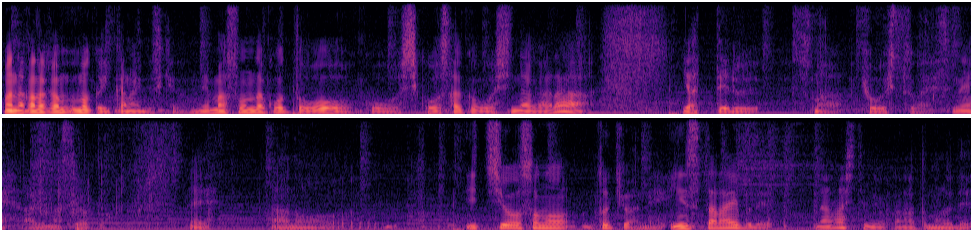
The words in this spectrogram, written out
まあ、なかなかうまくいかないんですけどね、まあ、そんなことをこう試行錯誤しながらやってる、まあ、教室がですねありますよと。ええ、あの一応その時はねインスタライブで流してみようかなと思うので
